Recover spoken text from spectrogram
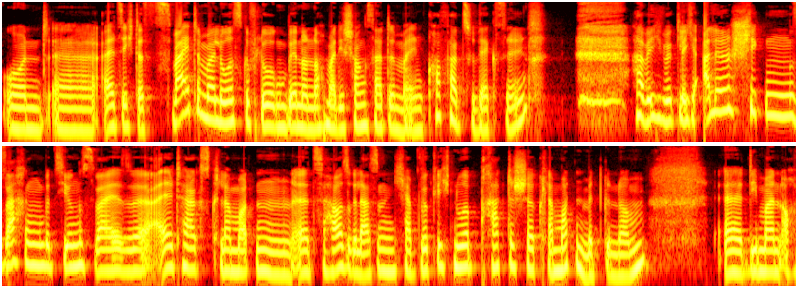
Und äh, als ich das zweite Mal losgeflogen bin und nochmal die Chance hatte, meinen Koffer zu wechseln, habe ich wirklich alle schicken Sachen beziehungsweise Alltagsklamotten äh, zu Hause gelassen. Ich habe wirklich nur praktische Klamotten mitgenommen, äh, die man auch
